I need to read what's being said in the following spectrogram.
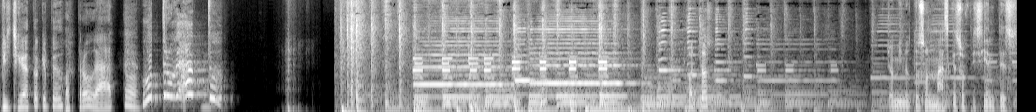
Pinche gato, qué pedo. Otro gato. ¡Otro gato! ¿Cuántos? Ocho minutos son más que suficientes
